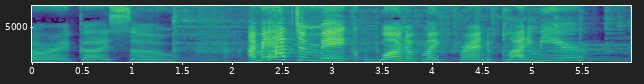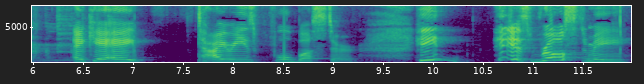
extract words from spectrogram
Alright guys, so I may have to make one of my friend Vladimir, aka Tyrees Fullbuster. He he just roasted me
